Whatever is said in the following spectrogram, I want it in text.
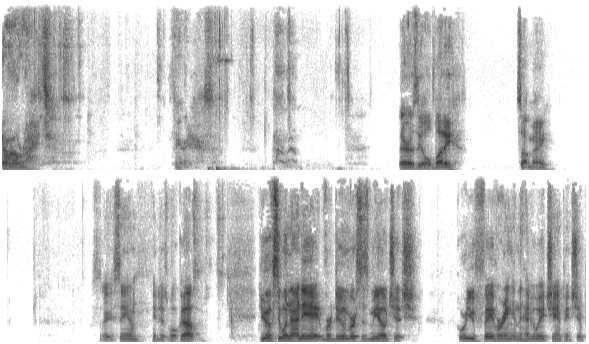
All right. There it is. There's the old buddy. What's up, man? So there you see him. He just woke up. UFC 198, Werdum versus Miocic. Who are you favoring in the heavyweight championship,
